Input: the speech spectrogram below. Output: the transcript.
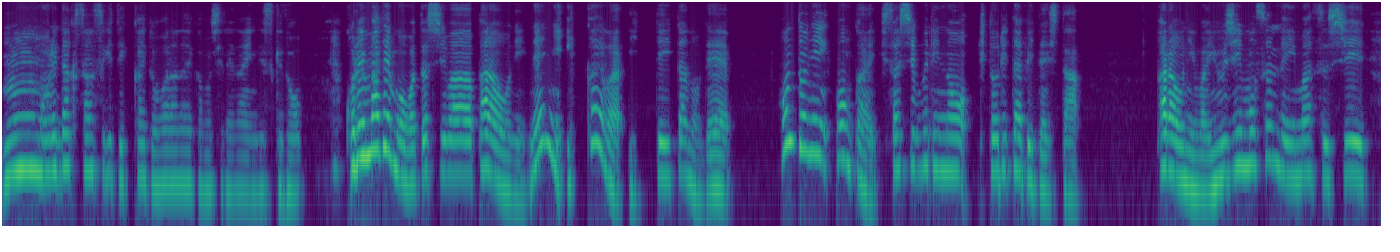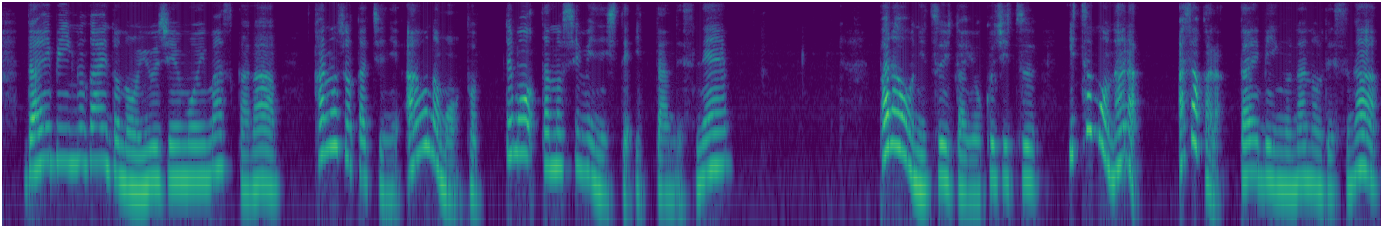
うん、盛りだくさんすぎて1回で終わらないかもしれないんですけど、これまでも私はパラオに年に1回は行っていたので、本当に今回久しぶりの一人旅でした。パラオには友人も住んでいますし、ダイビングガイドの友人もいますから、彼女たちに会うのもとっても楽しみにして行ったんですね。パラオに着いた翌日、いつもなら朝からダイビングなのですが、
